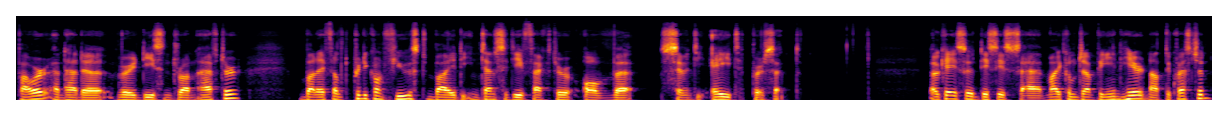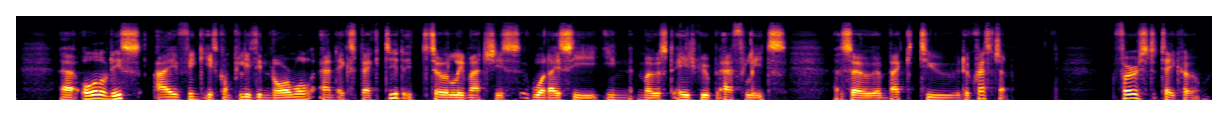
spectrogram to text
power and had a very decent run after, but I felt pretty confused by the intensity factor of uh, 78%. Okay, so this is uh, Michael jumping in here, not the question. Uh, all of this, I think, is completely normal and expected. It totally matches what I see in most age group athletes. So, uh, back to the question. First take home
